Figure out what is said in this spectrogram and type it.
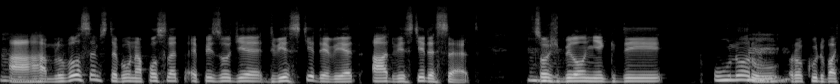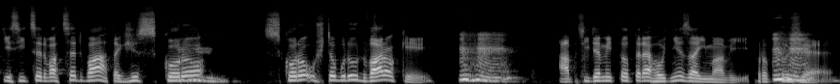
mm. a mhm. mluvil jsem s tebou naposled v epizodě 209 a 210, mm. což bylo někdy únoru mm. roku 2022, takže skoro, mm. skoro už to budou dva roky. Mm. A přijde mi to teda hodně zajímavý, protože mm.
